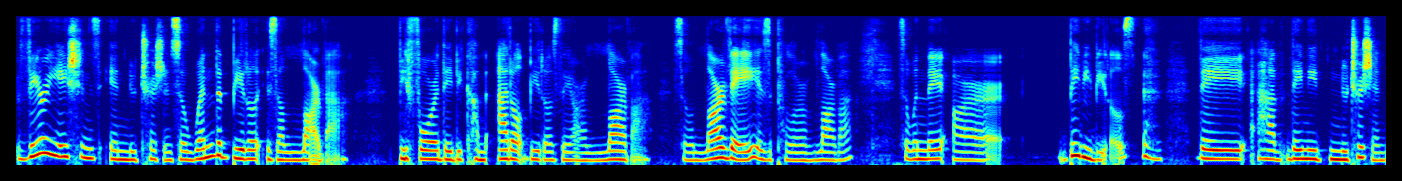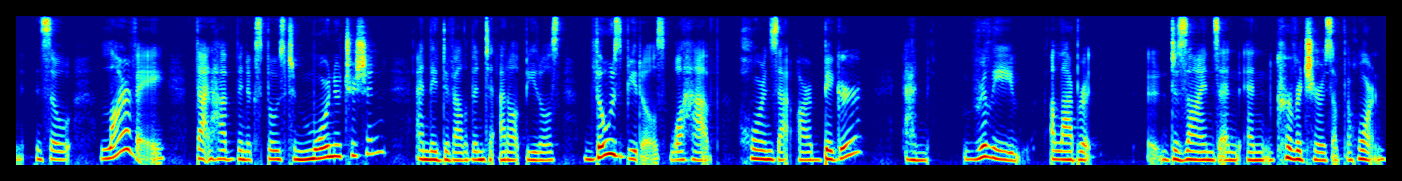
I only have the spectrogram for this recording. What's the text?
variations in nutrition. So, when the beetle is a larva, before they become adult beetles, they are larvae. So, larvae is a plural of larva. So, when they are baby beetles, they have they need nutrition. And so, larvae that have been exposed to more nutrition and they develop into adult beetles, those beetles will have horns that are bigger and really elaborate designs and, and curvatures of the horn.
